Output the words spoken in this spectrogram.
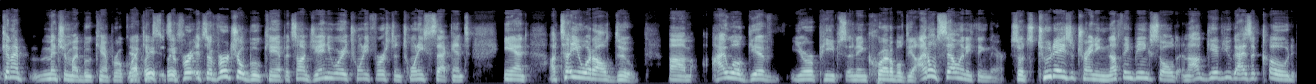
can I mention my boot camp real quick? Yeah, please, it's, it's, A, it's a virtual boot camp. It's on January 21st and 22nd. And I'll tell you what I'll do um, I will give your peeps an incredible deal. I don't sell anything there. So it's two days of training, nothing being sold. And I'll give you guys a code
